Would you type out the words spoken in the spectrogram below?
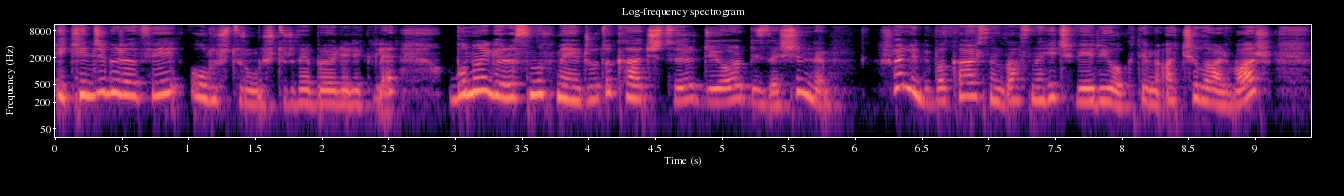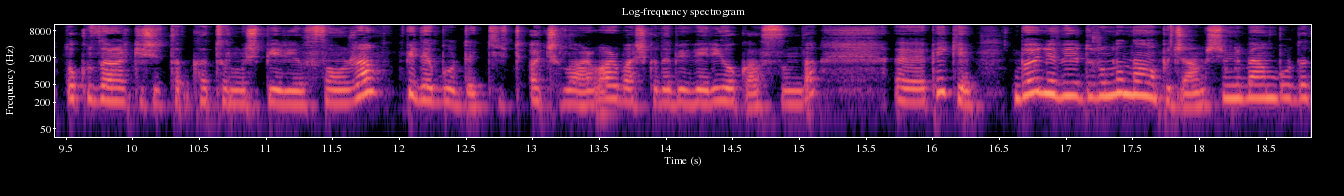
İkinci grafiği oluşturmuştur ve böylelikle buna göre sınıf mevcudu kaçtır diyor bize. Şimdi şöyle bir bakarsanız aslında hiç veri yok değil mi? Açılar var. 9'ar kişi katılmış bir yıl sonra. Bir de buradaki açılar var. Başka da bir veri yok aslında. Ee, peki böyle bir durumda ne yapacağım? Şimdi ben burada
